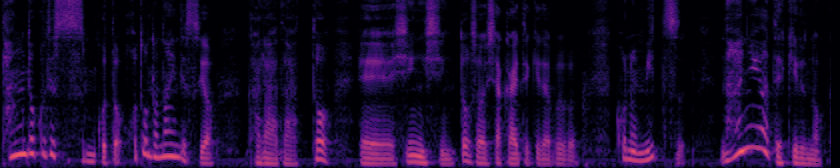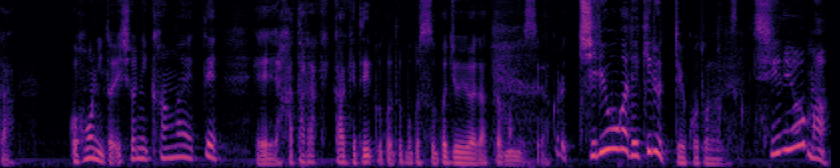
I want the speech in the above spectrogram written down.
単独で進むことほとんどないんですよ。体と、えー、心身とそういう社会的な部分。この3つ何ができるのかご本人と一緒に考えて、えー、働きかけていくこと僕すごい重要だと思うんですよ。これ治療ができるっていうことなんですか？治療まあ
